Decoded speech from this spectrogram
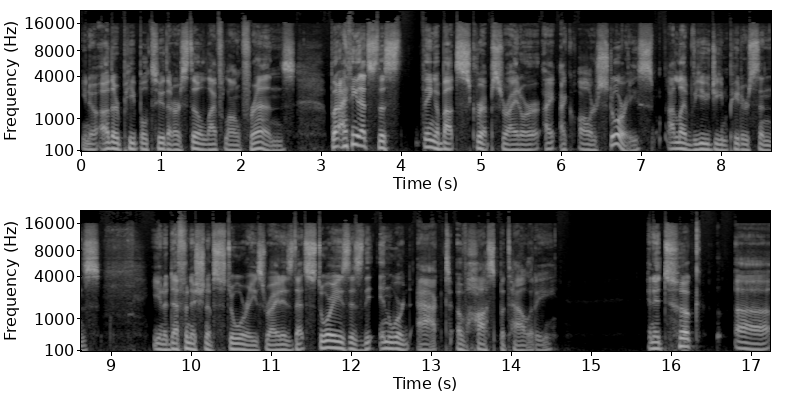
you know, other people too that are still lifelong friends. But I think that's this thing about scripts, right? Or I, I call her stories. I love Eugene Peterson's you know definition of stories right is that stories is the inward act of hospitality and it took uh,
